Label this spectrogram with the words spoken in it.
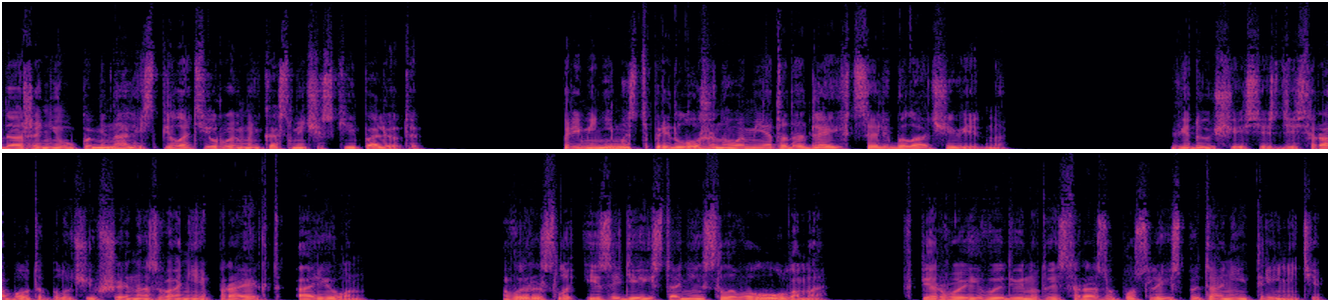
даже не упоминались пилотируемые космические полеты. Применимость предложенного метода для их цели была очевидна. Ведущаяся здесь работа, получившая название «Проект Орион», выросла из идеи Станислава Улама, впервые выдвинутой сразу после испытаний Тринити,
